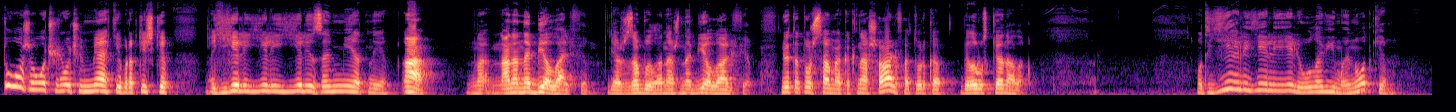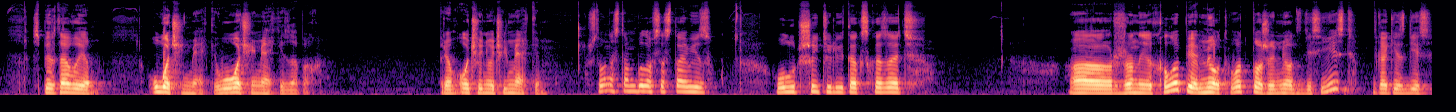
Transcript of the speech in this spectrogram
Тоже очень-очень мягкие, практически еле-еле-еле заметные. А, она на белальфе, я же забыл, она же на белальфе. Это то же самое, как наша альфа, только белорусский аналог. Вот еле-еле-еле уловимые нотки спиртовые, очень мягкий, очень мягкий запах. Прям очень-очень мягкий. Что у нас там было в составе из улучшителей, так сказать, а, ржаные хлопья, мед. Вот тоже мед здесь есть, как и здесь.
